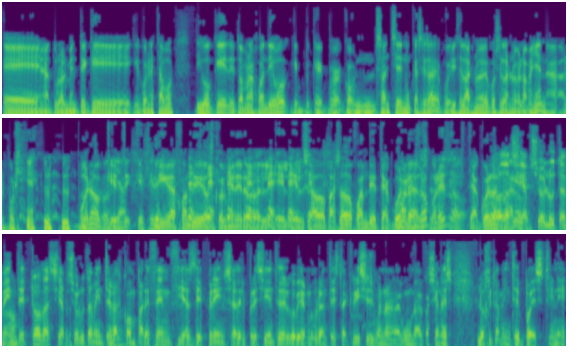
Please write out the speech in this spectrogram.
eh, naturalmente que, conectamos. Digo que, de todas maneras, Juan Diego, que, con Sánchez nunca se sabe, pues dice las nueve, pues las 9 de la mañana. Porque bueno, que te, que te, diga Juan de Dios Colmenero el, sábado pasado. Juan de, ¿te acuerdas? Por eso, por eso. ¿Te acuerdas? Todas y absolutamente, todas y absolutamente las comparecencias de prensa del presidente del gobierno durante esta crisis, bueno, en algunas ocasiones, lógicamente, pues tiene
